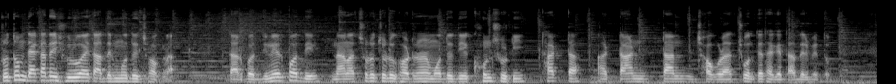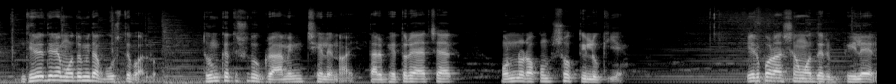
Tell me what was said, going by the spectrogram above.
প্রথম দেখাতেই শুরু হয় তাদের মধ্যে ঝগড়া। তারপর দিনের পর দিন নানা ছোট ছোট ঘটনার মধ্যে দিয়ে খুনসুটি, ঠাট্টা আর টান টান ঝগড়া চলতে থাকে তাদের ভেতর। ধীরে ধীরে মধুমিতা বুঝতে পারল, ধূমকেতু শুধু গ্রামীণ ছেলে নয়, তার ভেতরে আছে এক অন্যরকম শক্তি লুকিয়ে। এরপর আসে আমাদের ভিলেন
